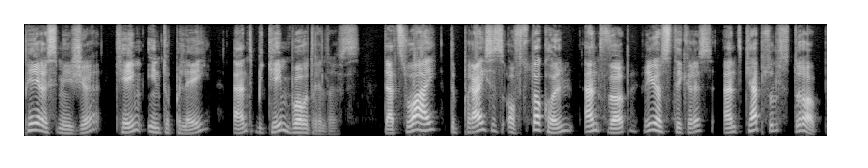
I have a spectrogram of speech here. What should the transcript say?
Paris Major came into play and became borderless. That's why the prices of Stockholm, Antwerp, Rio stickers and capsules drop.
